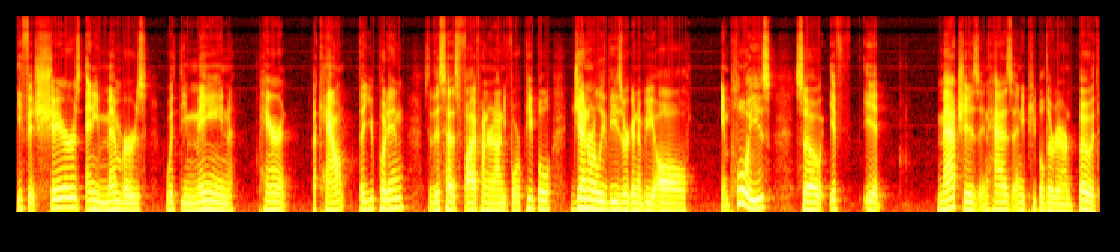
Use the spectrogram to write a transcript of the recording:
if it shares any members with the main parent account that you put in. So this has 594 people. Generally, these are going to be all employees. So if it matches and has any people that are in both,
